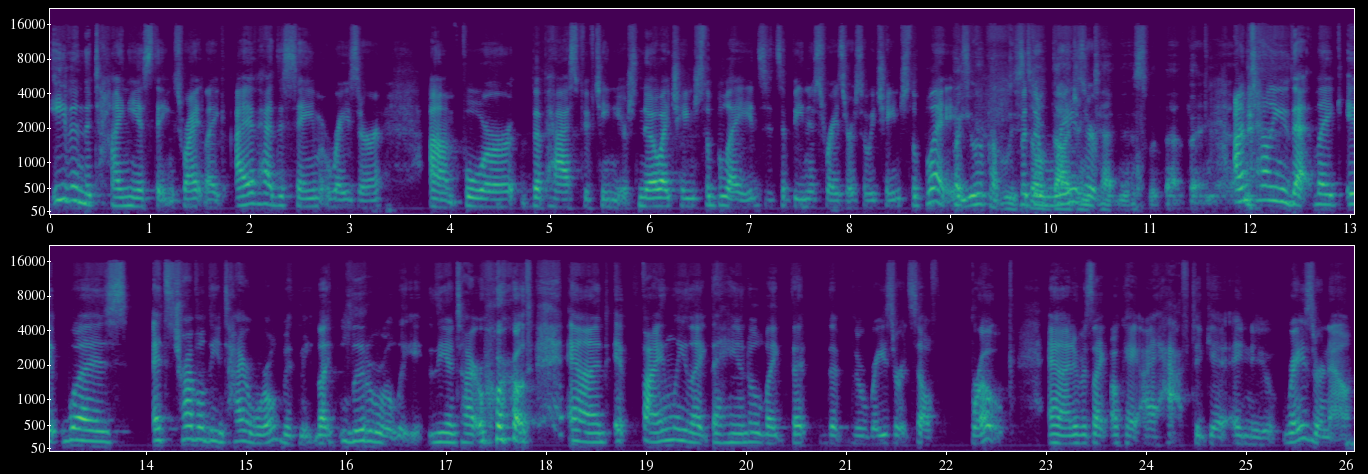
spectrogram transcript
even the tiniest things right? Like i have had the same razor um, for the past 15 years. No i changed the blades. It's a venus razor so we changed the blades. But you were probably But still the dodging razor- tetanus with that thing. i'm telling you that like it was it's traveled the entire world with me like literally the entire world and it finally like the handle like the the, the razor itself broke and it was like okay i have to get a new razor now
